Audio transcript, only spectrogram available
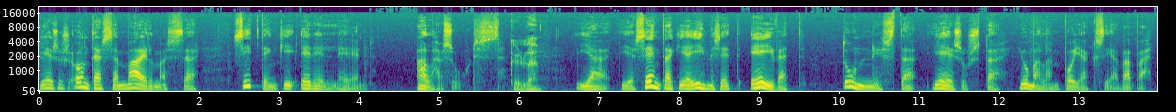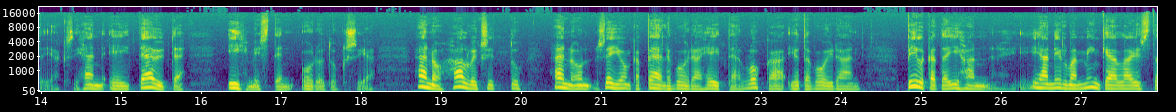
Jeesus on tässä maailmassa sittenkin edelleen alhaisuudessa. Kyllä. Ja, ja sen takia ihmiset eivät tunnista Jeesusta Jumalan pojaksi ja vapahtajaksi. Hän ei täytä ihmisten odotuksia. Hän on halveksittu, hän on se, jonka päälle voidaan heittää lokaa, jota voidaan pilkata ihan, ihan ilman minkäänlaista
